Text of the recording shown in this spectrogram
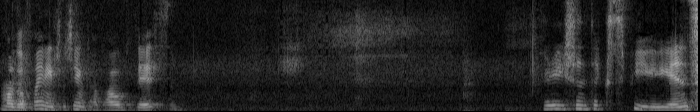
Madoff, I need to think about this. Recent experience.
